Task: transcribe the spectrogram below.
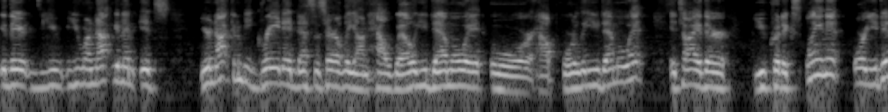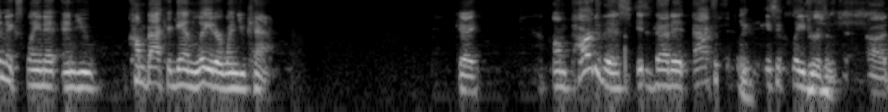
there. You you are not gonna. It's you're not going to be graded necessarily on how well you demo it or how poorly you demo it. It's either you could explain it or you didn't explain it and you come back again later when you can. Okay. Um, part of this is that it acts as a basic plagiarism. Uh,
